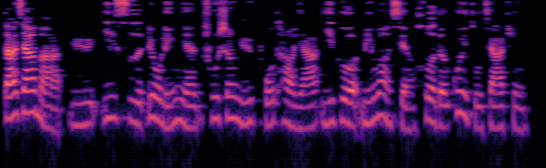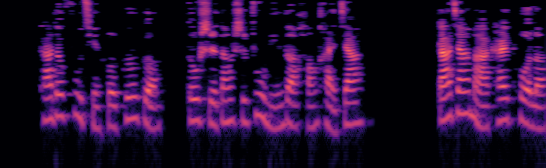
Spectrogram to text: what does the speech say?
达伽马于1460年出生于葡萄牙一个名望显赫的贵族家庭，他的父亲和哥哥都是当时著名的航海家。达伽马开拓了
